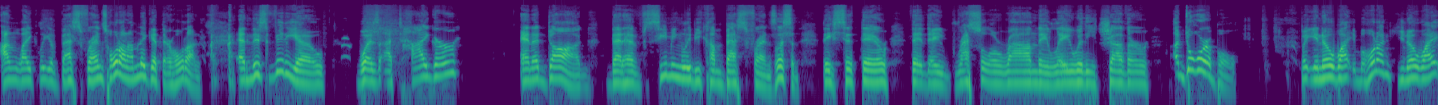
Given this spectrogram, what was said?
unlikely of best friends. Hold on, I'm gonna get there. Hold on. and this video was a tiger and a dog that have seemingly become best friends. Listen, they sit there, they they wrestle around, they lay with each other. Adorable. But you know what? Hold on. You know what?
